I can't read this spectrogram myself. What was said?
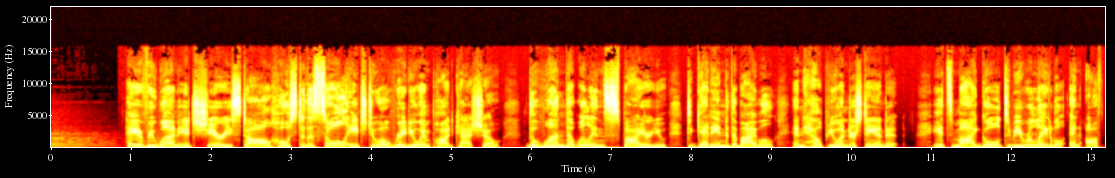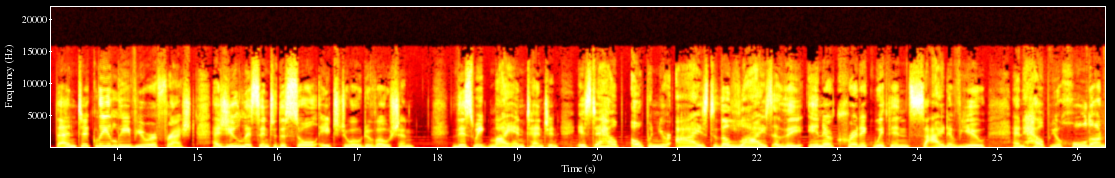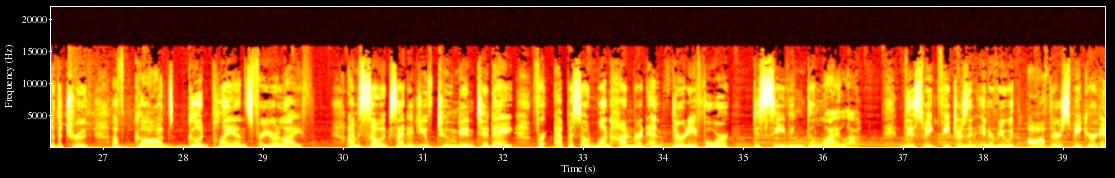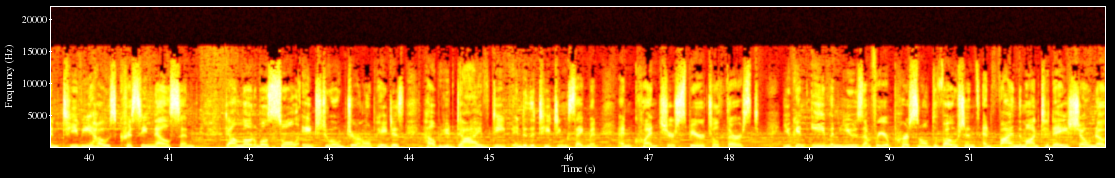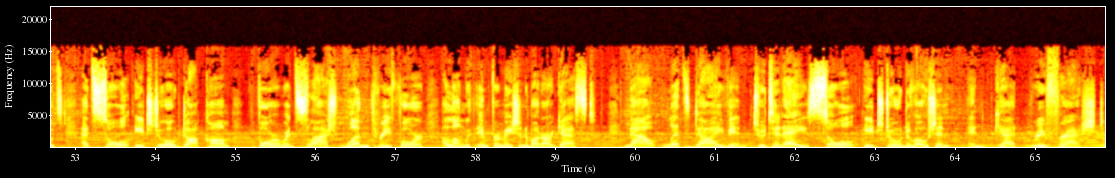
Hey everyone, it's Sherry Stahl, host of the Soul H2O radio and podcast show, the one that will inspire you to get into the Bible and help you understand it. It's my goal to be relatable and authentically leave you refreshed as you listen to the Soul H2O devotion. This week, my intention is to help open your eyes to the lies of the inner critic within inside of you and help you hold on to the truth of God's good plans for your life. I'm so excited you've tuned in today for episode 134 Deceiving Delilah. This week features an interview with author, speaker, and TV host Chrissy Nelson. Downloadable Soul H2O journal pages help you dive deep into the teaching segment and quench your spiritual thirst. You can even use them for your personal devotions and find them on today's show notes at soulh2o.com forward slash 134, along with information about our guest. Now, let's dive into today's Soul H2O devotion and get refreshed.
